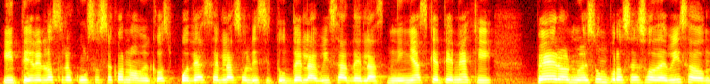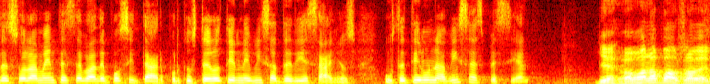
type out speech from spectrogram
y tiene los recursos económicos, puede hacer la solicitud de la visa de las niñas que tiene aquí, pero no es un proceso de visa donde solamente se va a depositar, porque usted no tiene visa de 10 años. Usted tiene una visa especial. Bien, vamos a la pausa, a ver.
